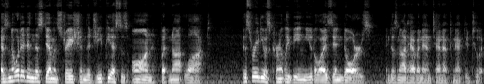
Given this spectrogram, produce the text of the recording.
As noted in this demonstration, the GPS is on but not locked. This radio is currently being utilized indoors and does not have an antenna connected to it.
